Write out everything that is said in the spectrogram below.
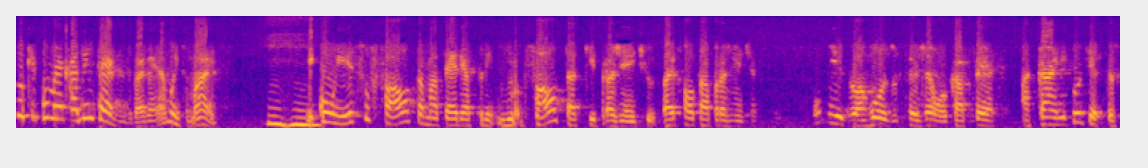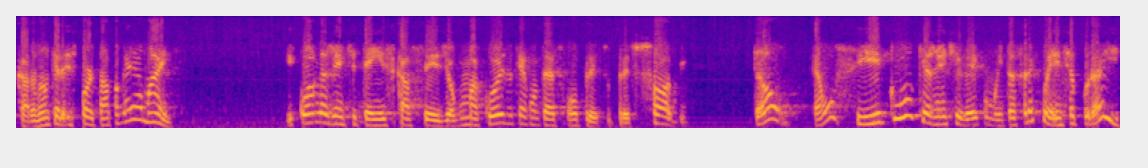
do que para o mercado interno. Ele vai ganhar muito mais. Uhum. E com isso falta matéria falta aqui para gente, vai faltar para gente o milho, o arroz, o feijão, o café, a carne, por quê? Porque os caras vão querer exportar para ganhar mais. E quando a gente tem escassez de alguma coisa, o que acontece com o preço? O preço sobe. Então, é um ciclo que a gente vê com muita frequência por aí.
